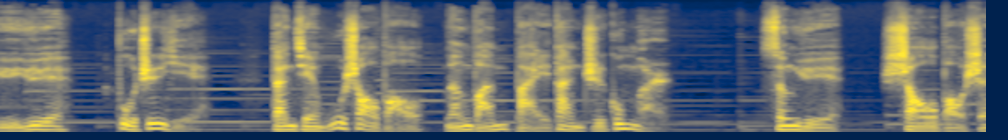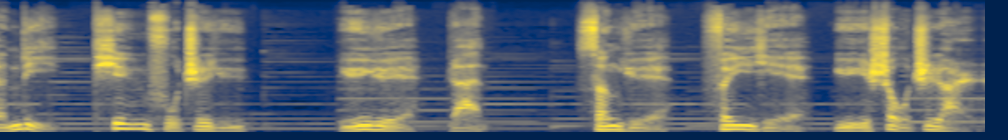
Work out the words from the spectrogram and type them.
语曰：“不知也。但见吴少保能挽百担之功耳。”僧曰：“少保神力，天赋之余。”余曰：“然。”僧曰：“非也，与受之耳。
